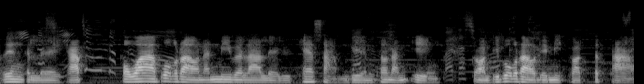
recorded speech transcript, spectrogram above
เรื่องกันเลยครับ เพราะว่าพวกเรานั้นมีเวลาเหลืออยู่แค่ 3 เดือนเท่านั้นเอง ก่อนที่พวกเราเดมิกอสจะตาย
